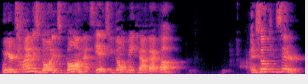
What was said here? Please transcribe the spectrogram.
When your time is gone, it's gone. That's it. You don't make that back up. And so consider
